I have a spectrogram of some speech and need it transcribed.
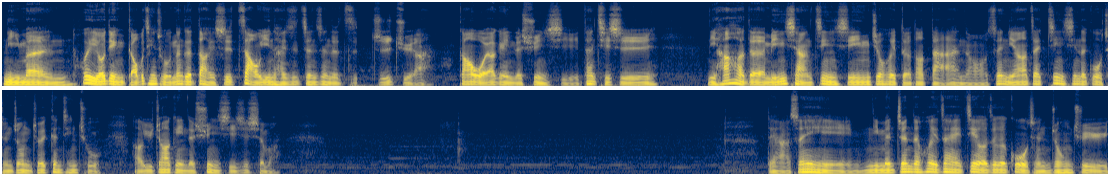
你们会有点搞不清楚那个到底是噪音还是真正的直直觉啊？刚我要给你的讯息，但其实你好好的冥想静心就会得到答案哦。所以你要在静心的过程中，你就会更清楚，好宇宙要给你的讯息是什么。对啊，所以你们真的会在借由这个过程中去。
